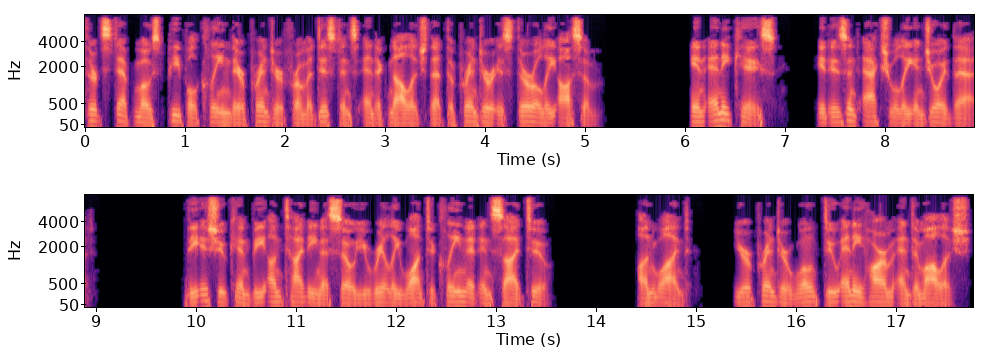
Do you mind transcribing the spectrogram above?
Third step Most people clean their printer from a distance and acknowledge that the printer is thoroughly awesome. In any case, it isn't actually enjoyed that. The issue can be untidiness so you really want to clean it inside too. Unwind, your printer won't do any harm and demolish.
